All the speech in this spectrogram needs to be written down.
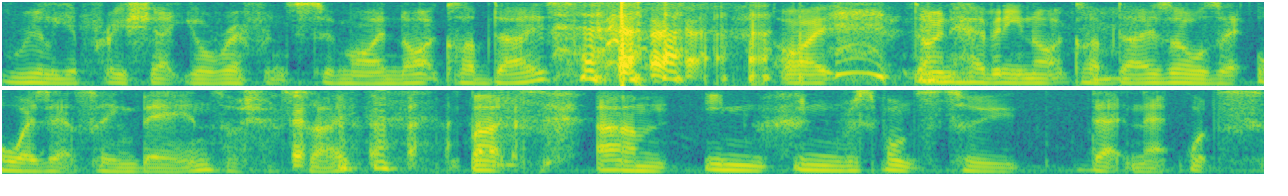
really appreciate your reference to my nightclub days. I don't have any nightclub days. I was always out seeing bands, I should say. But um, in in response to that, Nat, what's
